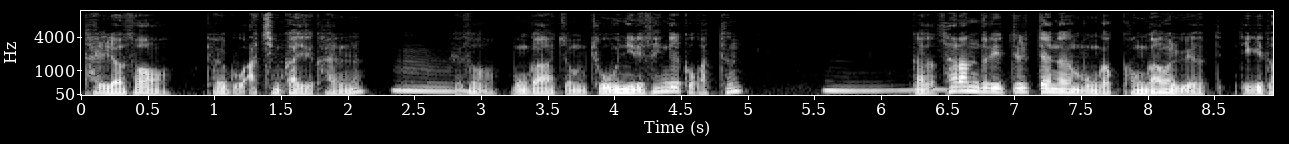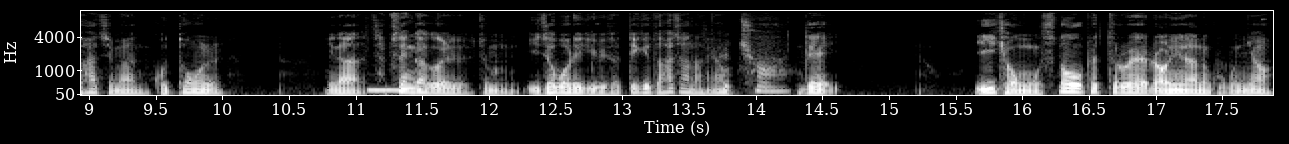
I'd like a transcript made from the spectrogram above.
달려서 결국 아침까지 가는 음, 그래서 뭔가 좀 좋은 일이 생길 것 같은 음, 그러니까 사람들이 뛸 때는 뭔가 건강을 위해서 뛰- 뛰기도 하지만 고통을 이나 잡생각을 좀 잊어버리기 위해서 뛰기도 하잖아요. 그렇죠. 근데 이 경우 Snow Patrol의 Run이라는 곡은요.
